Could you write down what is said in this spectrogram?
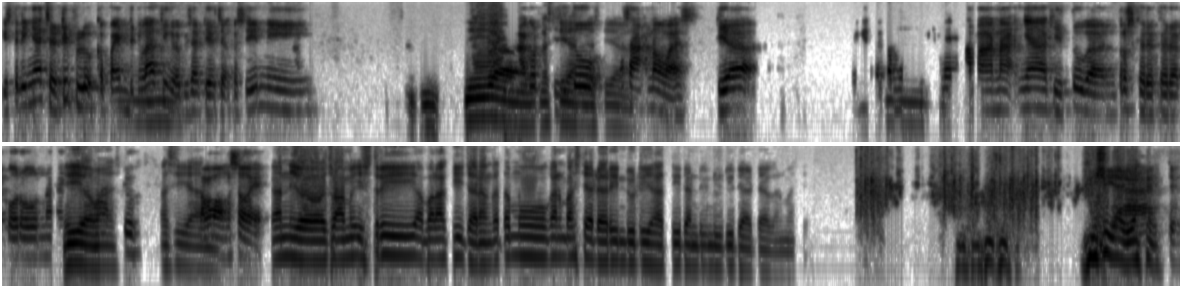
istrinya jadi belum kepending Hmm. lagi nggak bisa diajak ke sini. Iya, Aku di situ sakno mas. Dia pengen ketemu Hmm. sama anaknya gitu kan. Terus gara-gara corona. Iya, Mas. Aduh, Kasihan. tolongso ya. Kan yo suami istri apalagi jarang ketemu kan pasti ada rindu di hati dan rindu di dada kan Mas. Iya iya. Waduh.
